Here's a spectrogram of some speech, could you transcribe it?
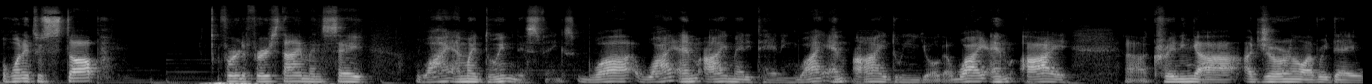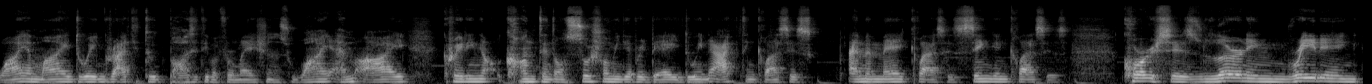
wanted to stop for the first time and say, why am I doing these things? Why, why am I meditating? Why am I doing yoga? Why am I uh, creating a, a journal every day? Why am I doing gratitude, positive affirmations? Why am I creating content on social media every day, doing acting classes, MMA classes, singing classes? courses, learning, reading,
